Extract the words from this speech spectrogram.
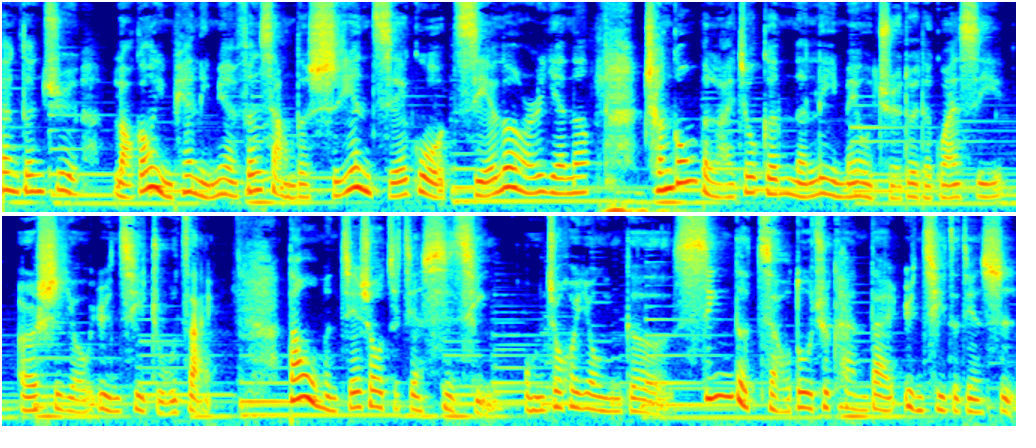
但根据老高影片里面分享的实验结果结论而言呢，成功本来就跟能力没有绝对的关系，而是由运气主宰。当我们接受这件事情，我们就会用一个新的角度去看待运气这件事。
